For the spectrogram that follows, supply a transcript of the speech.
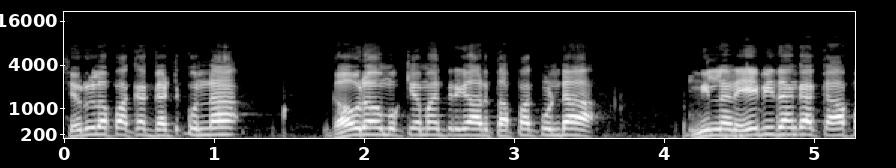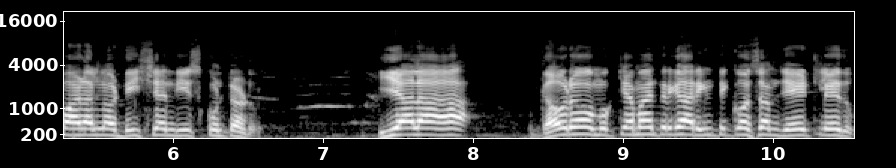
చెరువుల పక్క కట్టుకున్నా గౌరవ ముఖ్యమంత్రి గారు తప్పకుండా మిమ్మల్ని ఏ విధంగా కాపాడాలనో డిసిషన్ తీసుకుంటాడు. ఇవాళ గౌరవ ముఖ్యమంత్రి గారు ఇంటి కోసం చేయట్లేదు.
